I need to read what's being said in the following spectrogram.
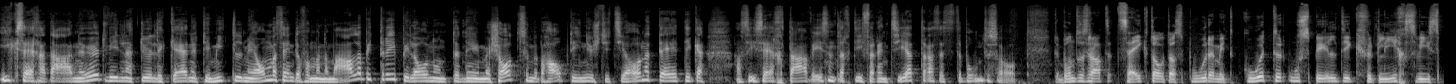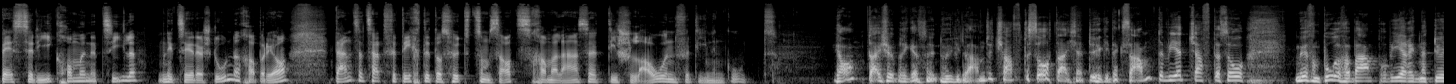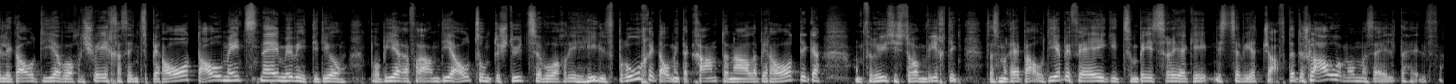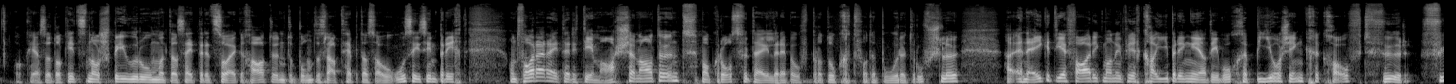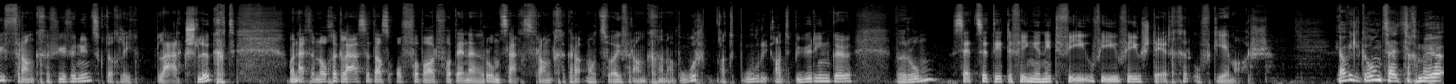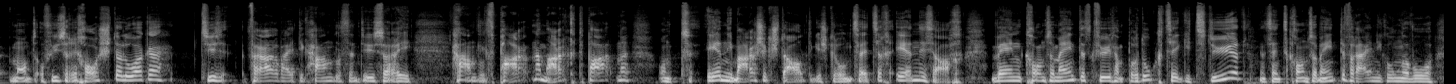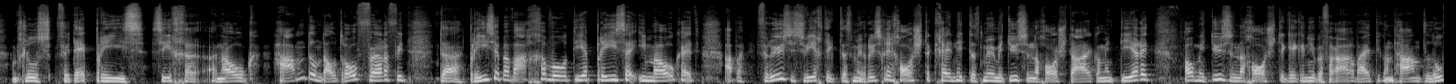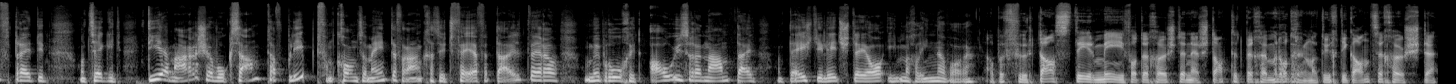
Ich sehe das nicht, weil natürlich gerne die Mittel mehr um sind auf einem normalen Betrieb, bei Lohnunternehmen schon, um überhaupt die Investitionen zu tätigen. Also ich sehe da wesentlich differenzierter als jetzt der Bundesrat. Der Bundesrat zeigt auch, dass Bauern mit guter Ausbildung vergleichsweise bessere Einkommen erzielen. Nicht sehr erstaunlich, aber ja. Die NZZ verdichtet das heute zum Satz, kann man lesen, die Schlauen verdienen gut. Ja, das ist übrigens nicht nur in der Landwirtschaft so, das ist natürlich in der gesamten Wirtschaft so. Wir vom Bauernverband probieren natürlich auch die, die ein bisschen schwächer sind, zu beraten, auch mitzunehmen. Wir wollen ja probieren, vor allem die auch zu unterstützen, die ein bisschen Hilfe brauchen, auch mit den kantonalen Beratungen. Und für uns ist es darum wichtig, dass wir eben auch die befähigen, zum besseren Ergebnis zu erwirtschaften. Der Schlauen muss man selten helfen. Okay, also da gibt es noch Spielraum, das hat er jetzt so eigentlich angedeutet. Der Bundesrat hat das auch aus in seinem Bericht. Und vorher hat er die Maschen angedeutet, wo Grossverteiler eben auf Produkte der Bauern drauf aufschlagen. Eine eigene Erfahrung, die ich vielleicht einbringen kann. Ich habe diese Woche Bio-Schinken gekauft für 5,95 Franken, doch ein bisschen leer geschluckt. Und dann nachgelesen, dass offenbar von diesen rund 6 Franken gerade mal 2 Franken an, Bauer, an, die Bauer, an die Bäuerin gehen. Warum setzen ihr den Finger nicht viel, viel, viel stärker auf diese Marge? Ja, weil grundsätzlich müssen wir auf unsere Kosten schauen. Verarbeitung Handel sind unsere Handelspartner, Marktpartner und eine Margengestaltung ist grundsätzlich eine Sache. Wenn Konsumenten das Gefühl haben, Produkt sei zu teuer, dann sind es Konsumentenvereinigungen, die am Schluss für diesen Preis sicher ein Auge haben und auch drauf werfen, den Preis überwachen, wo die Preise im Auge hat. Aber für uns ist wichtig, dass wir unsere Kosten kennen, dass wir mit unseren Kosten argumentieren, auch mit unseren Kosten gegenüber Verarbeitung und Handel auftreten und sagen, die Marge, die gesamthaft bleibt vom Konsumentenfranken, sollte fair verteilt werden und wir brauchen auch unseren Anteil und der ist die letzten Jahre immer kleiner geworden. Aber für das ihr mehr von den Kosten erstattet bekommen oder natürlich die ganzen Kosten,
